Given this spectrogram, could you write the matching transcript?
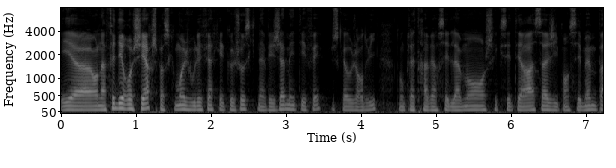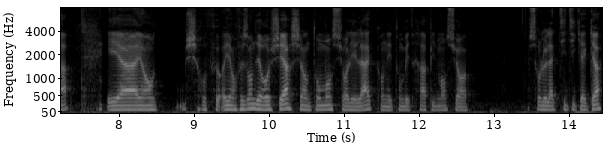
Et on a fait des recherches parce que moi, je voulais faire quelque chose qui n'avait jamais été fait jusqu'à aujourd'hui. Donc la traversée de la Manche, etc. Ça, j'y pensais même pas. Et en faisant des recherches et en tombant sur les lacs, on est tombé très rapidement sur sur le lac Titicaca.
